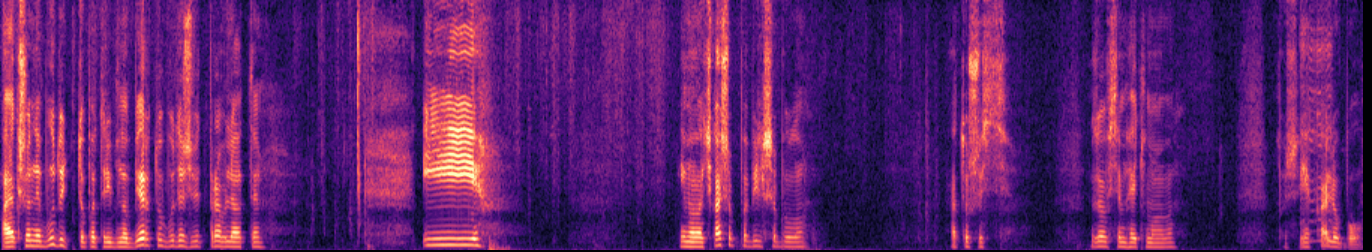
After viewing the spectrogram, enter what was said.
А якщо не будуть, то потрібно Берту будеш відправляти. І. І молочка, щоб побільше було. А то щось зовсім геть мало. Боже, яка любов.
